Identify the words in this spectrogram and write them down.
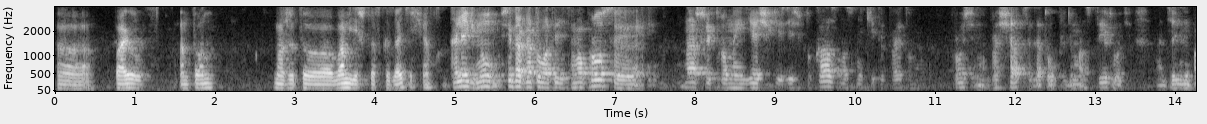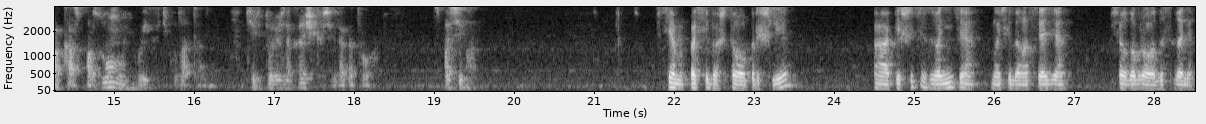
А, Павел, Антон, может, э, вам есть что сказать еще? Коллеги, ну, всегда готов ответить на вопросы. Наши электронные ящики здесь вот указаны с Никитой, поэтому просим обращаться, готов продемонстрировать отдельный показ по Zoom или выехать куда-то территорию заказчика, всегда готово. Спасибо. Всем спасибо, что пришли. А, пишите, звоните, мы всегда на связи. Всего доброго, до свидания.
